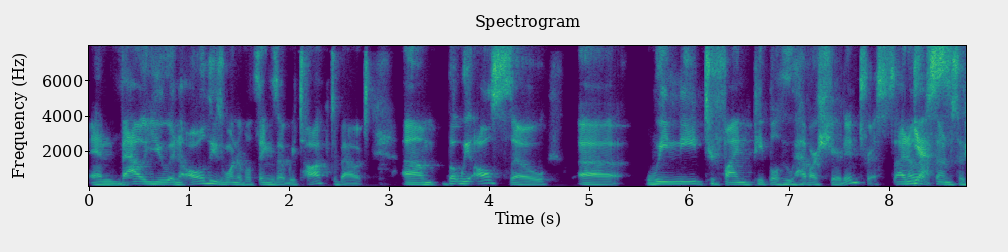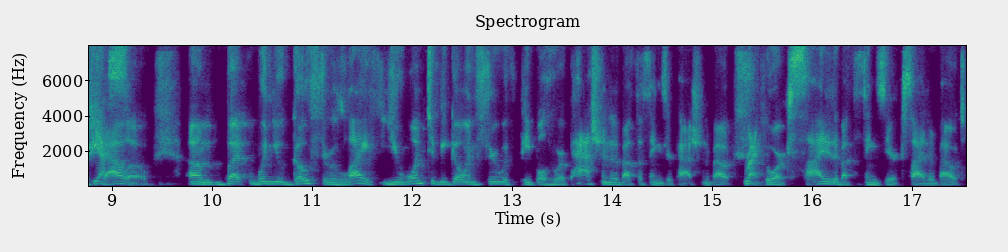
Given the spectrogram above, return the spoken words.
and value and all these wonderful things that we talked about. Um, but we also uh, we need to find people who have our shared interests. I know yes. that sounds so yes. shallow, um, but when you go through life, you want to be going through with people who are passionate about the things you're passionate about, right. who are excited about the things you're excited about.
